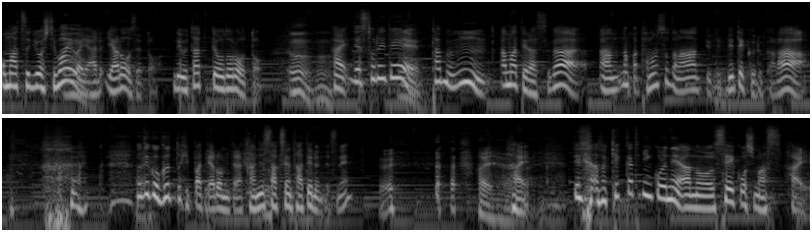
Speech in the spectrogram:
お祭りをしてワイワイや,、やろうぜと。で歌って踊ろうと、うんうん。はい、でそれで、多分アマテラスがあなんか楽しそうだなって言って出てくるからそれ でこうグッと引っ張ってやろうみたいな感じで作戦立てるんですね。はいはいはい、であの結果的にこれねあの成功します。はい。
